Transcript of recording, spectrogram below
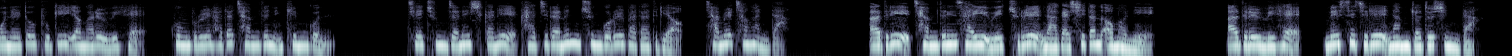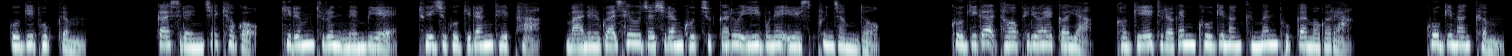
오늘도 북이 영화를 위해 공부를 하다 잠든 김군. 재충전의 시간을 가지라는 충고를 받아들여 잠을 청한다. 아들이 잠든 사이 외출을 나가시던 어머니. 아들을 위해 메시지를 남겨두신다. 고기 볶음. 가스레인지 켜고 기름 두른 냄비에 돼지고기랑 대파, 마늘과 새우젓이랑 고춧가루 2분의 1스푼 정도. 고기가 더 필요할 거야. 거기에 들어간 고기만큼만 볶아 먹어라. 고기만큼.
